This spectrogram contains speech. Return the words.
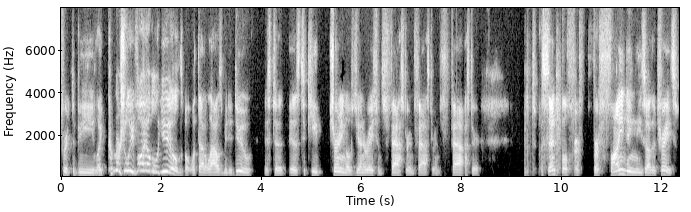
for it to be like commercially viable yields but what that allows me to do is to is to keep churning those generations faster and faster and faster it's essential for for finding these other traits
